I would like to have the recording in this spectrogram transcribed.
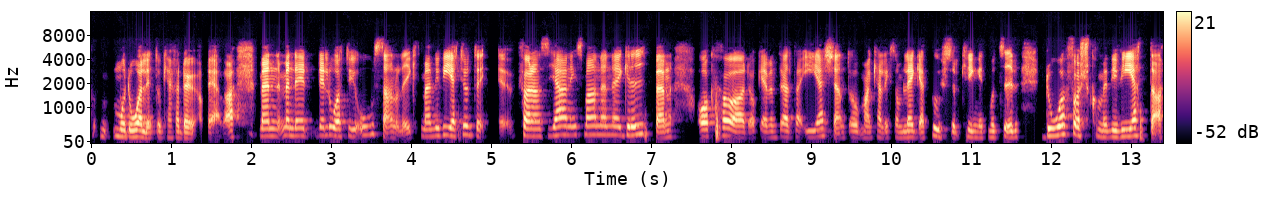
må dåligt och kanske dö av det. Va? Men, men det, det, låter ju osannolikt. Men vi vet ju inte eh, förrän gärningsmannen är gripen och hörd och eventuellt har erkänt och man kan liksom lägga ett pussel kring ett motiv. Då först kommer vi veta.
